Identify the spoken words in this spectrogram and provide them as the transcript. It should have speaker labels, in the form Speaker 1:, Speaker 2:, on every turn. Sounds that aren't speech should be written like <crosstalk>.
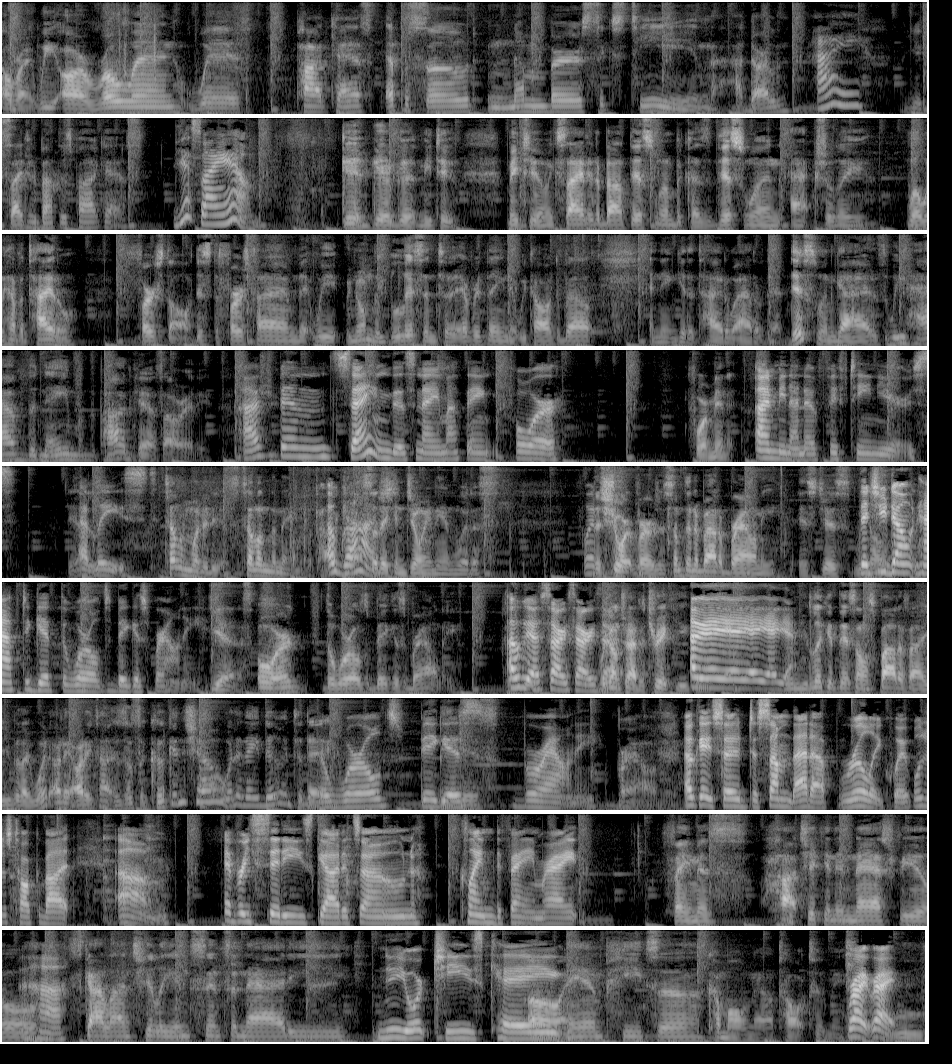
Speaker 1: All right, we are rolling with podcast episode number 16. Hi, darling.
Speaker 2: Hi.
Speaker 1: Are you excited about this podcast?
Speaker 2: Yes, I am.
Speaker 1: Good, good, good. Me too. Me too. I'm excited about this one because this one actually, well, we have a title. First off, this is the first time that we, we normally listen to everything that we talked about and then get a title out of that. This one, guys, we have the name of the podcast already
Speaker 2: I've been saying this name, I think, for,
Speaker 1: for a minute.
Speaker 2: I mean, I know 15 years
Speaker 1: Yeah.
Speaker 2: at least.
Speaker 1: Tell them what it is. Tell them the name of the oh, podcast
Speaker 2: Oh,
Speaker 1: so they can join in with us.
Speaker 2: What,
Speaker 1: The short version, something about a brownie. It's just
Speaker 2: that you don't have to get the world's biggest brownie.
Speaker 1: Yes, or the world's biggest brownie.
Speaker 2: Oh, yeah, sorry, sorry, sorry.
Speaker 1: We're gonna try to trick you.
Speaker 2: Oh yeah, yeah, yeah, yeah, yeah.
Speaker 1: When you look at this on Spotify, you be like, "What are they? Are they? talking? Is this a cooking show? What are they doing today?"
Speaker 2: The world's biggest,
Speaker 1: Biggest.
Speaker 2: brownie.
Speaker 1: brownie.
Speaker 2: Okay, so to sum that up really quick, we'll just talk about um, every city's got its own claim to fame, right?
Speaker 1: Famous hot chicken in Nashville.
Speaker 2: Uh-huh.
Speaker 1: Skyline chili in Cincinnati.
Speaker 2: New York cheesecake.
Speaker 1: Oh, and pizza. Come on now, talk to me.
Speaker 2: Right, right.
Speaker 1: Oof.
